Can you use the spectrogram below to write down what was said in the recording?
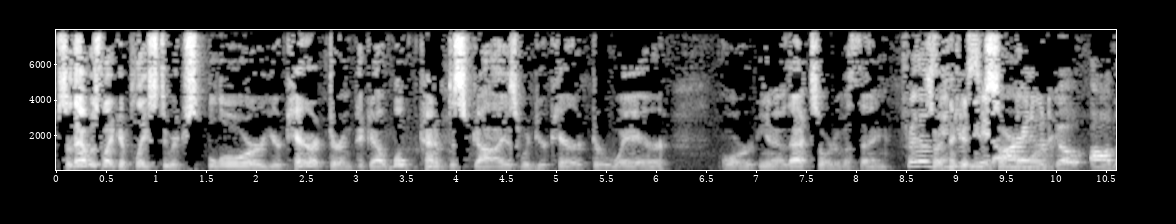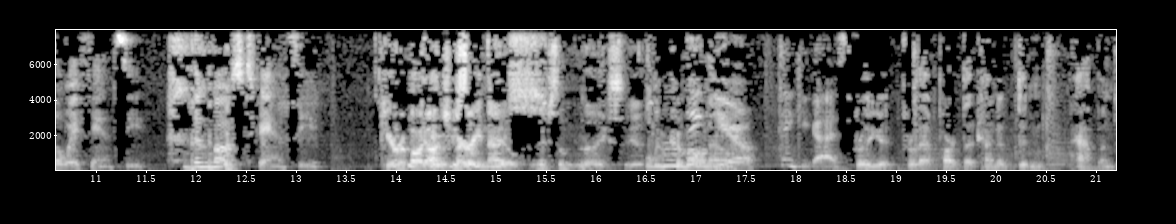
So that was like a place to explore your character and pick out what kind of disguise would your character wear, or you know that sort of a thing. For those So I think it interested, needs Arin would go all the way fancy, the most fancy. Kira bought you a very nice deals. There's some nice. Yeah. blue Oh, kimono thank you, thank you guys. for the for that part that kind of didn't happen.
